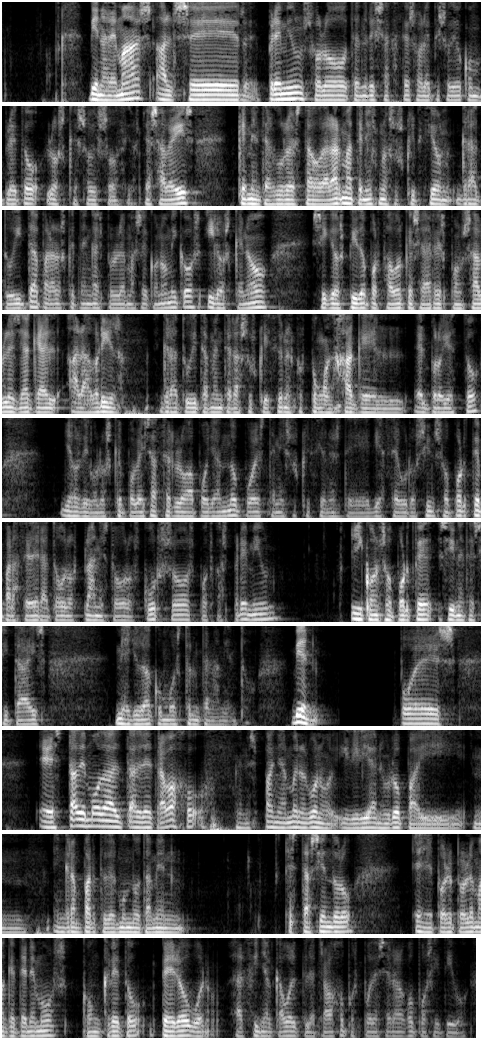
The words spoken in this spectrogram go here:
Bien, además, al ser premium solo tendréis acceso al episodio completo los que sois socios. Ya sabéis que mientras dure el estado de alarma tenéis una suscripción gratuita para los que tengáis problemas económicos y los que no, sí que os pido por favor que seáis responsables ya que al, abrir gratuitamente las suscripciones pues pongo en jaque el, el proyecto ya os digo, los que podéis hacerlo apoyando, pues tenéis suscripciones de 10 euros sin soporte para acceder a todos los planes, todos los cursos, podcast premium y con soporte si necesitáis mi ayuda con vuestro entrenamiento. Bien, pues está de moda el teletrabajo, en España al menos, bueno, y diría en Europa y mm, en gran parte del mundo también está siéndolo. Eh, por el problema que tenemos concreto, pero bueno, al fin y al cabo el teletrabajo pues puede ser algo positivo.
